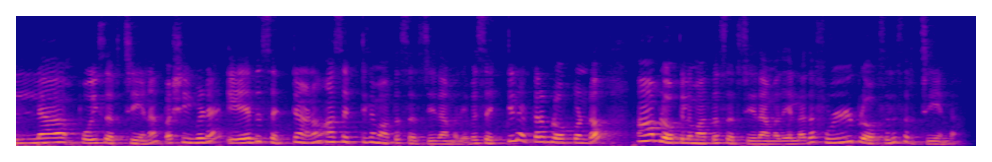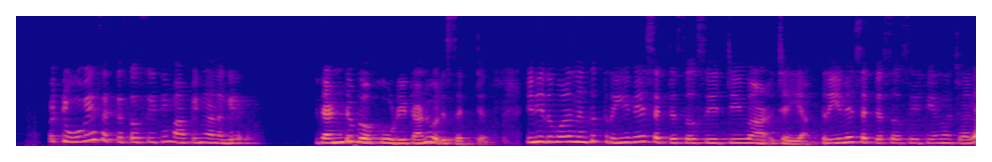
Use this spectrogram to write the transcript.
എല്ലാം പോയി സെർച്ച് ചെയ്യണം. പക്ഷേ ഇവിടെ ഏത് സെറ്റാണോ ആ സെറ്റിൽ മാത്രം സെർച്ച് ചെയ്താൽ മതി. അപ്പോൾ സെറ്റിൽ എത്ര ബ്ലോക്ക് ഉണ്ടോ ആ ബ്ലോക്കിൽ മാത്രം സെർച്ച് ചെയ്താൽ മതി. അല്ലാതെ ഫുൾ ബ്ലോക്സിൽ സെർച്ച് ചെയ്യേണ്ട. ഇപ്പോൾ two way set associate mapping ആണെങ്കിൽ രണ്ട് ബ്ലോക്ക് കൂടിയിട്ടാണ് ഒരു സെറ്റ് ഇനി ഇതുപോലെ നിങ്ങൾക്ക് ത്രീ വേ സെറ്റ് അസോസിയേറ്റീവ് ചെയ്യാം. ത്രീ വേ സെറ്റ് അസോസിയേറ്റീവ് എന്ന് വെച്ചാൽ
